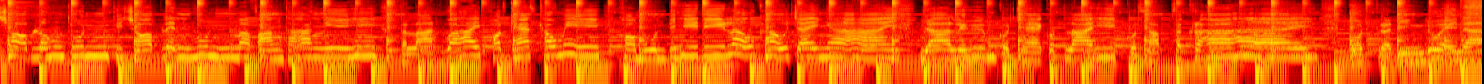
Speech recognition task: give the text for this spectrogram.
ที่ชอบลงทุนที่ชอบเล่นหุ้นมาฟังทางนี้ ตลาดวายพอดแคสต์เขามี ข้อมูลดีดีเล่าเข้าใจง่าย อย่าลืมกดแชร์กดไลค์กด Subscribe กดกระดิ่งด้วยนะ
